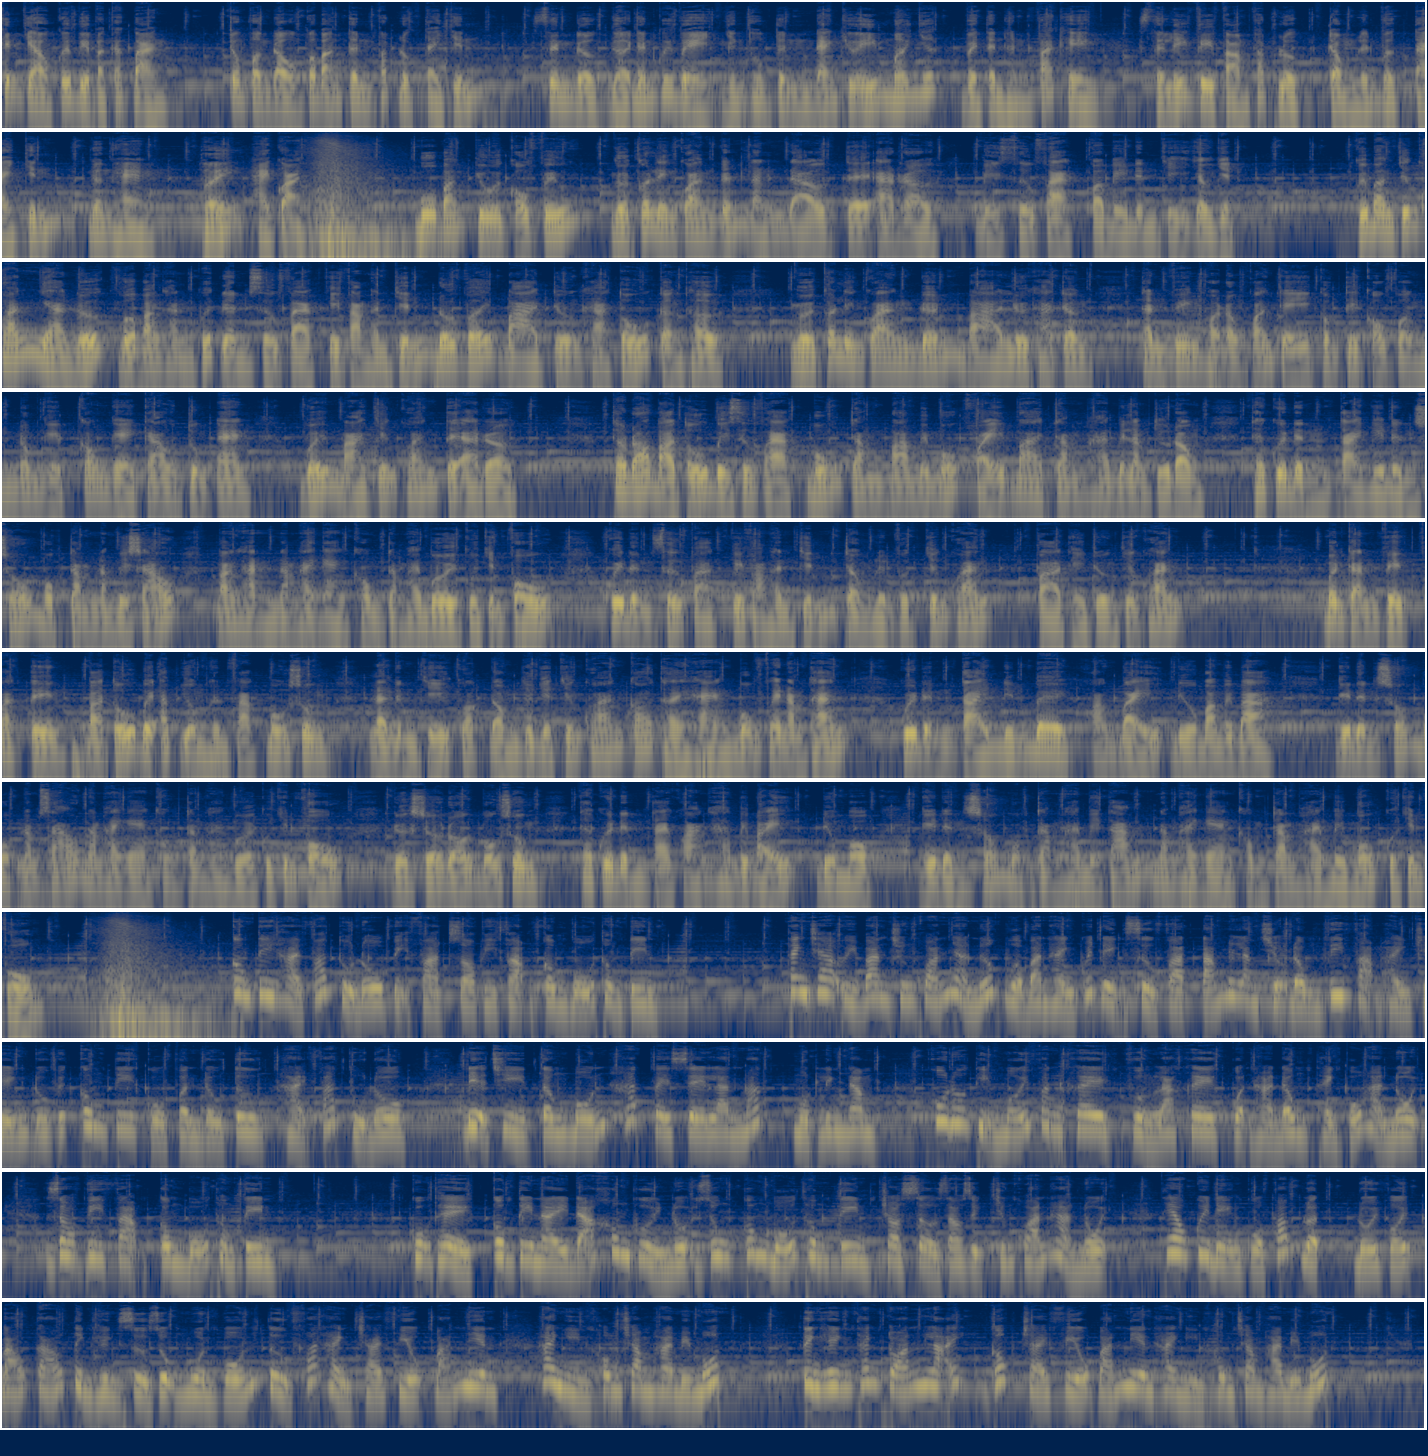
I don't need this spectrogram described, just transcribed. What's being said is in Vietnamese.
Kính chào quý vị và các bạn. Trong phần đầu của bản tin pháp luật tài chính, xin được gửi đến quý vị những thông tin đáng chú ý mới nhất về tình hình phát hiện, xử lý vi phạm pháp luật trong lĩnh vực tài chính, ngân hàng, thuế, hải quan. Mua bán chui cổ phiếu, người có liên quan đến lãnh đạo TAR bị xử phạt và bị đình chỉ giao dịch. Quỹ ban chứng khoán nhà nước vừa ban hành quyết định xử phạt vi phạm hành chính đối với bà Trương Khả Tú Cần Thơ, người có liên quan đến bà Lưu Khả Trân, thành viên hội đồng quản trị công ty cổ phần nông nghiệp công nghệ cao Trung An với mã chứng khoán TAR. Theo đó, bà Tú bị xử phạt 431,325 triệu đồng theo quy định tại Nghị định số 156 ban hành năm 2020 của Chính phủ, quy định xử phạt vi phạm hành chính trong lĩnh vực chứng khoán và thị trường chứng khoán. Bên cạnh việc phạt tiền, bà Tú bị áp dụng hình phạt bổ sung là đình chỉ hoạt động giao dịch chứng khoán có thời hạn 4,5 tháng, quy định tại điểm B khoảng 7 điều 33, Nghị định số 156 năm 2020 của Chính phủ được sửa đổi bổ sung theo quy định tại khoản 27 điều 1 Nghị định số 128 năm 2021 của Chính phủ. Công ty Hải Phát Thủ đô bị phạt do vi phạm công bố thông tin. Thanh tra Ủy ban Chứng khoán Nhà nước vừa ban hành quyết định xử phạt 85 triệu đồng vi phạm hành chính đối với công ty cổ phần đầu tư Hải Phát Thủ đô, địa chỉ tầng 4 HPC Landmark 105, khu đô thị mới Văn Khê, phường La Khê, quận Hà Đông, thành phố Hà Nội do vi phạm công bố thông tin. Cụ thể, công ty này đã không gửi nội dung công bố thông tin cho Sở Giao dịch Chứng khoán Hà Nội theo quy định của pháp luật đối với báo cáo tình hình sử dụng nguồn vốn từ phát hành trái phiếu bán niên 2021, tình hình thanh toán lãi gốc trái phiếu bán niên 2021.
